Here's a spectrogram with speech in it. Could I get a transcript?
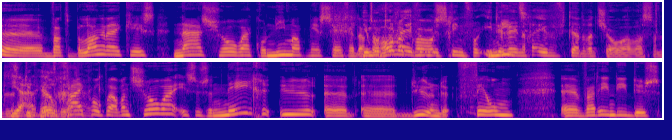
Eh, wat belangrijk is, na Shoah kon niemand meer zeggen dat Je de Holocaust... even misschien voor iedereen niet- nog even vertellen wat Shoah was. Want dat is ja, natuurlijk heel dat ga ik ook wel. Want Shoah is dus een negen uur eh, eh, durende film... waarin hij dus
